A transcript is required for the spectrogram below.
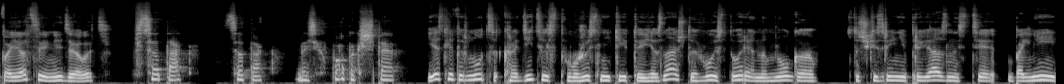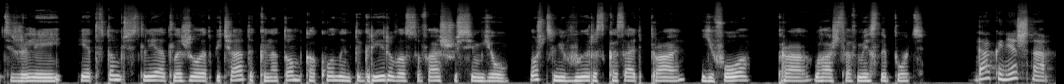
бояться и не делать. Все так, все так. До сих пор так считаю. Если вернуться к родительству уже с Никитой, я знаю, что его история намного с точки зрения привязанности больнее и тяжелее. И это в том числе отложило отпечаток и на том, как он интегрировался в вашу семью. Можете ли вы рассказать про его, про ваш совместный путь? Да, конечно.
